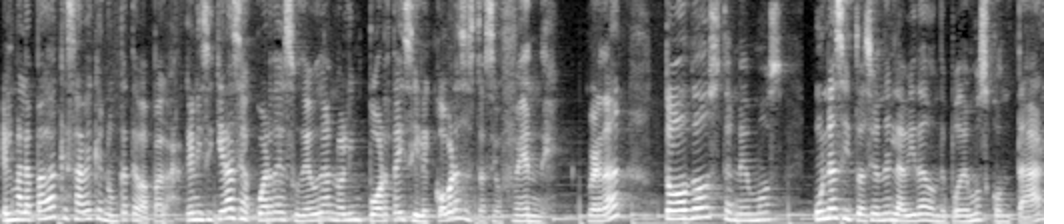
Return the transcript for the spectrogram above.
el malapaga que sabe que nunca te va a pagar, que ni siquiera se acuerda de su deuda, no le importa y si le cobras hasta se ofende, ¿verdad? Todos tenemos una situación en la vida donde podemos contar,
